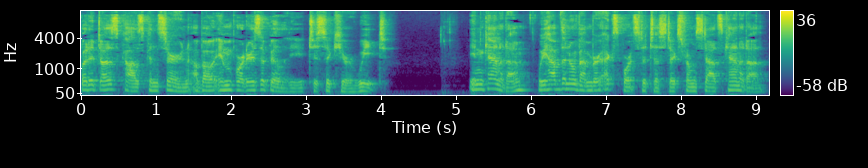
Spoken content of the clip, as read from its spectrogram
but it does cause concern about importers' ability to secure wheat. In Canada, we have the November export statistics from Stats Canada.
